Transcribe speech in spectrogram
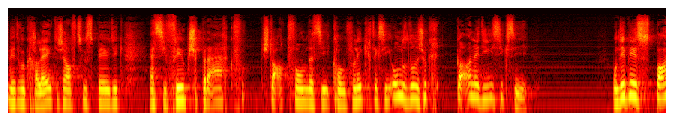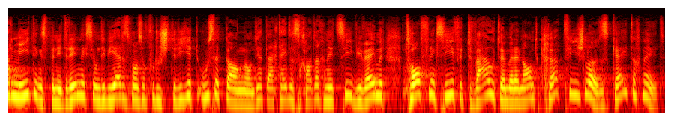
nicht wirklich eine Leiterschaftsausbildung. Es sind viele Gespräche stattgefunden, es waren Konflikte und, und es war wirklich gar nicht easy. Gewesen. Und ich bin in ein paar Meetings bin ich drin und ich bin jedes Mal so frustriert rausgegangen. Und ich dachte, hey, das kann doch nicht sein. Wie wollen wir die Hoffnung sein für die Welt, wenn wir einander die Köpfe einschlagen? Das geht doch nicht.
